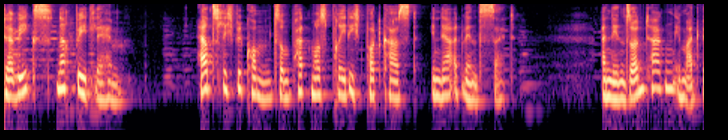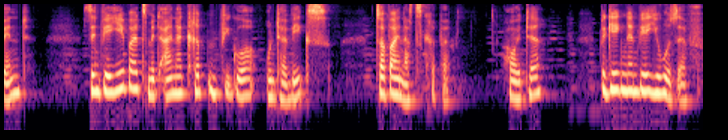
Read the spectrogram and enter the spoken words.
Unterwegs nach Bethlehem. Herzlich willkommen zum Patmos Predigt Podcast in der Adventszeit. An den Sonntagen im Advent sind wir jeweils mit einer Krippenfigur unterwegs zur Weihnachtskrippe. Heute begegnen wir Josef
